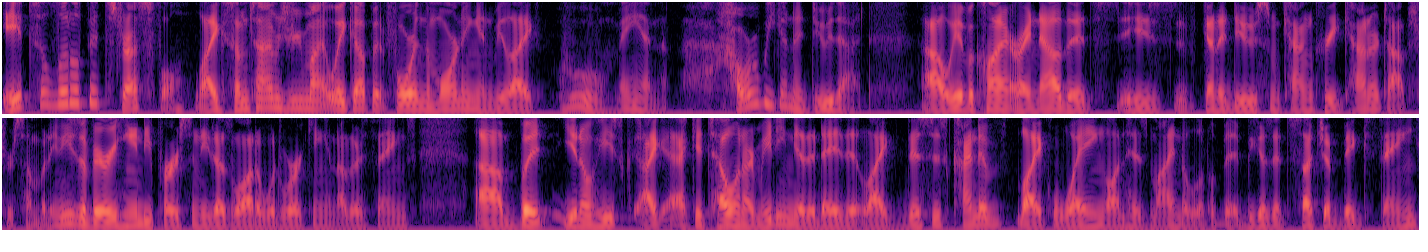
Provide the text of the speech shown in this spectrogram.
it's a little bit stressful. Like sometimes you might wake up at four in the morning and be like, "Ooh, man, how are we going to do that?" Uh, we have a client right now that's he's going to do some concrete countertops for somebody, and he's a very handy person. He does a lot of woodworking and other things, uh, but you know he's I, I could tell in our meeting the other day that like this is kind of like weighing on his mind a little bit because it's such a big thing,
